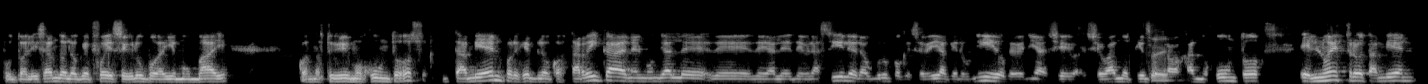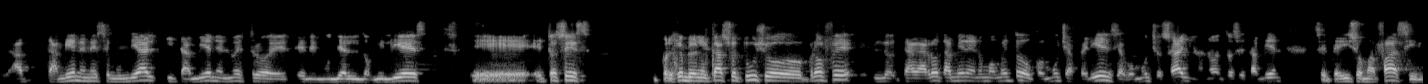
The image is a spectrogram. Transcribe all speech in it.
puntualizando lo que fue ese grupo de ahí en Mumbai, cuando estuvimos juntos. También, por ejemplo, Costa Rica en el Mundial de, de, Brasil era un grupo que se veía que era unido, que venía llevando tiempo trabajando juntos. El nuestro también, también en ese Mundial y también el nuestro en, el Mundial del 2010. Eh, entonces, por ejemplo, en el caso tuyo, profe, te agarró también en un momento con mucha experiencia, con muchos años, ¿no? Entonces también se te hizo más fácil.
